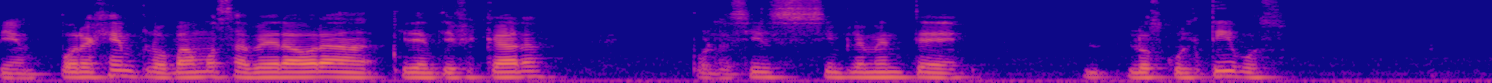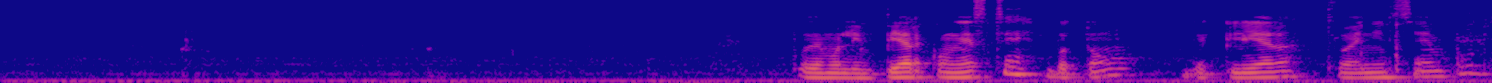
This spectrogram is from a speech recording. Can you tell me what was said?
Bien, por ejemplo, vamos a ver ahora identificar, por decir simplemente, los cultivos. Podemos limpiar con este botón de Clear Training Samples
